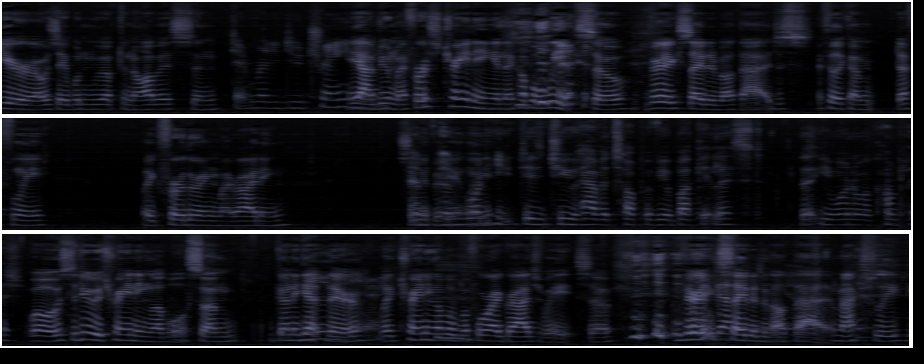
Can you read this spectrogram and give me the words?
year, I was able to move up to novice, and Getting ready to do training. yeah, I'm doing my first training in a couple weeks, so very excited about that. I just I feel like I'm definitely like furthering my riding And, and what you, did you have a top of your bucket list that you want to accomplish? well, it was to do a training level, so I'm gonna get there, like training level before I graduate. So I'm very excited about yeah. that. I'm actually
